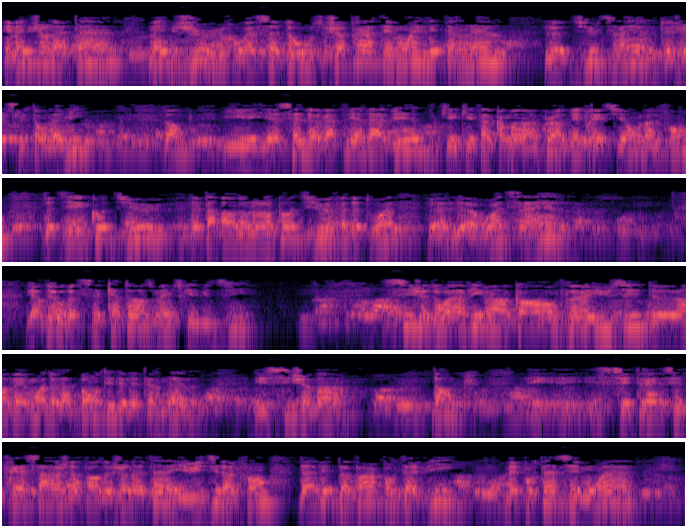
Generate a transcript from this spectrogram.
Et même Jonathan, même jure au verset 12, je prends à témoin l'Éternel, le Dieu d'Israël, que je suis ton ami. Donc, il, essaie de rappeler à David, qui, est en, comme un peu en dépression, dans le fond, de dire, écoute, Dieu ne t'abandonnera pas, Dieu a fait de toi le roi d'Israël. Regardez au verset 14, même ce qu'il lui dit. Si je dois vivre encore, veuille user envers moi de la bonté de l'Éternel. Et si je meurs. Donc, c'est très, très sage de la part de Jonathan. Il lui dit, dans le fond, David, a peur pour ta vie, mais pourtant c'est moi. Hein.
